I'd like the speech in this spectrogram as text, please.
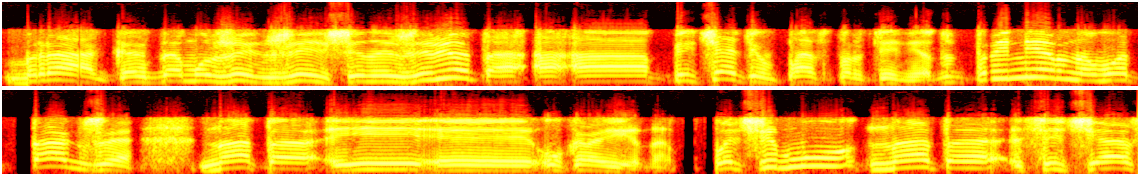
брак, когда мужик с женщиной живет, а, а, а печати в паспорте нет. Вот примерно вот так же НАТО и э, Украина. Почему НАТО сейчас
